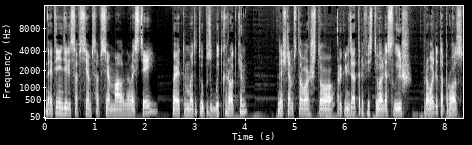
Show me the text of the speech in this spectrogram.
На этой неделе совсем-совсем мало новостей, поэтому этот выпуск будет коротким. Начнем с того, что организаторы фестиваля «Слышь» проводят опрос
